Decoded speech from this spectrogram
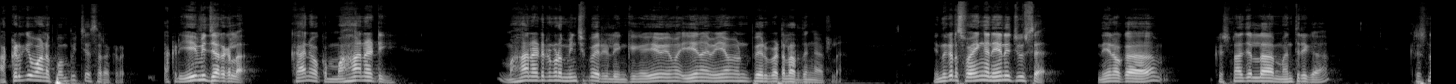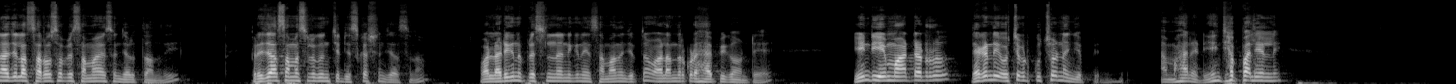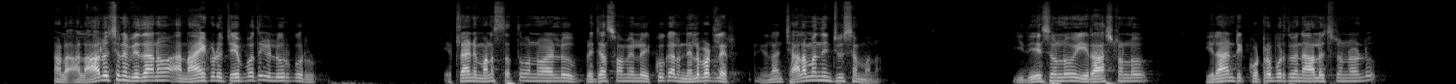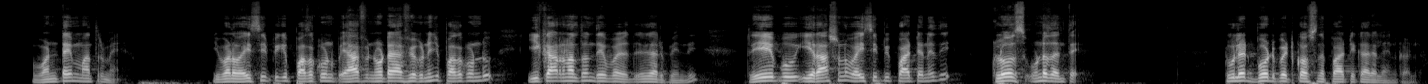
అక్కడికి వాళ్ళని పంపించేశారు అక్కడ. అక్కడ ఏమీ జరగల. కానీ ఒక మహానటి మహానటిని కూడా మించిపోయారు వీళ్ళు. ఇంక ఏమేమి ఏమేమని పేరు పెట్టాలో అర్థం కావట్లా. ఎందుకంటే స్వయంగా నేనే చూసా నేను ఒక కృష్ణా జిల్లా మంత్రిగా. కృష్ణా జిల్లా సర్వసభ్య సమావేశం జరుగుతోంది. ప్రజా సమస్యల గురించి డిస్కషన్ చేస్తున్నాం. వాళ్ళు అడిగిన ప్రశ్నలన్నీ నేను సమాధానం చెప్తాను వాళ్ళందరూ కూడా హ్యాపీగా ఉంటే ఏంటి ఏం మాట్లాడరు? లేకండి వచ్చి ఇక్కడ కూర్చోండి అని చెప్పింది. ఆ మహానటి ఏం చెప్పాలి వీళ్ళని? అలా వాళ్ళ ఆలోచన విధానం ఆ నాయకుడు చేయకపోతే వీళ్ళు ఊరుకోరు. ఇట్లాంటి మనస్తత్వం ఉన్న వాళ్ళు ప్రజాస్వామ్యంలో ఎక్కువ కాలం నిలబడలేరు. ఇలాంటి చాలామందిని చూసాం మనం. ఈ దేశంలో ఈ రాష్ట్రంలో ఇలాంటి కుట్రపూరితమైన ఆలోచన ఉన్నవాళ్ళు వన్ టైం మాత్రమే. ఇవాళ వైసీపీకి పదకొండు యాభై నూట యాభై ఒకటి నుంచి పదకొండు ఈ కారణాలతో దిగ దిగజారిపోయింది రేపు ఈ రాష్ట్రంలో వైసీపీ పార్టీ అనేది క్లోజ్ ఉండదు అంతే. టూలెట్ బోర్డు పెట్టుకోవాల్సింది పార్టీ కార్యాలయానికి వాళ్ళు.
